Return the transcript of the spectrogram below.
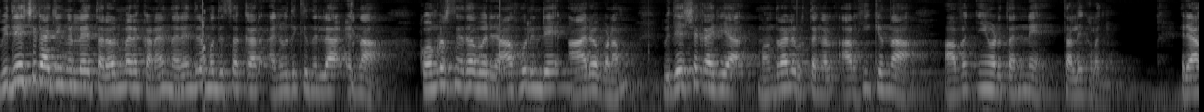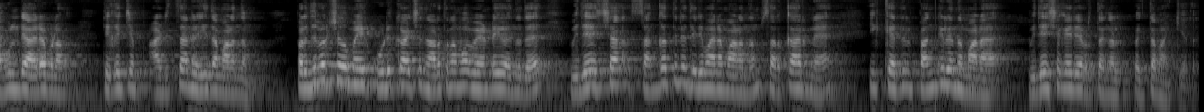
വിദേശ രാജ്യങ്ങളിലെ തലവന്മാരെ കാണാൻ നരേന്ദ്രമോദി സർക്കാർ അനുവദിക്കുന്നില്ല എന്ന കോൺഗ്രസ് നേതാവ് രാഹുലിന്റെ ആരോപണം വിദേശകാര്യ മന്ത്രാലയ വൃത്തങ്ങൾ അർഹിക്കുന്ന അവജ്ഞയോടെ തന്നെ തള്ളിക്കളഞ്ഞു. രാഹുലിന്റെ ആരോപണം തികച്ചും അടിസ്ഥാനരഹിതമാണെന്നും പ്രതിപക്ഷവുമായി കൂടിക്കാഴ്ച നടത്തണമോ വേണ്ടയോ എന്നത് വിദേശ സംഘത്തിന്റെ തീരുമാനമാണെന്നും സർക്കാരിന് ഇക്കാര്യത്തിൽ പങ്കില്ലെന്നുമാണ് വിദേശകാര്യ വൃത്തങ്ങൾ വ്യക്തമാക്കിയത്.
